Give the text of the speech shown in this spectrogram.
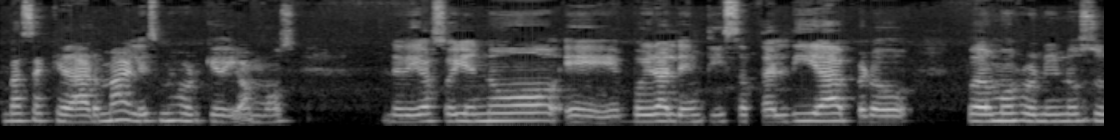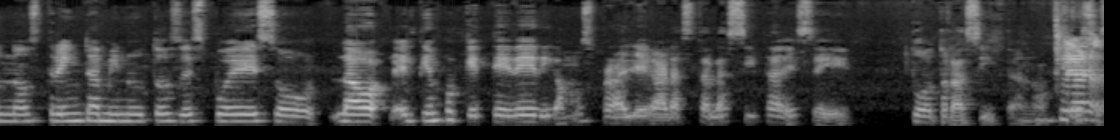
vas a quedar mal, es mejor que, digamos, le digas, oye, no, eh, voy a ir al dentista tal día, pero podemos reunirnos unos 30 minutos después o el tiempo que te dé, digamos, para llegar hasta la cita de ese, tu otra cita, ¿no? Claro.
